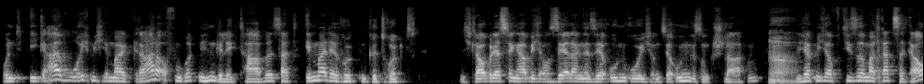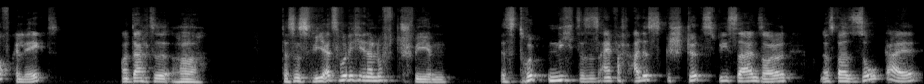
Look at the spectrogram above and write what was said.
und egal wo ich mich immer gerade auf dem Rücken hingelegt habe, es hat immer der Rücken gedrückt. Ich glaube, deswegen habe ich auch sehr lange sehr unruhig und sehr ungesund geschlafen. Ja. ich habe mich auf diese Matratze raufgelegt und dachte, oh, das ist wie, als würde ich in der Luft schweben. Es drückt nichts. Das ist einfach alles gestützt, wie es sein soll. Und das war so geil.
